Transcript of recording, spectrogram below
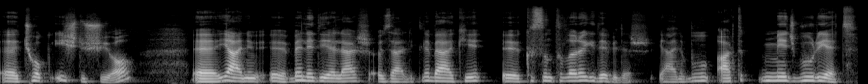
e, çok iş düşüyor. E, yani e, belediyeler özellikle belki e, kısıntılara gidebilir. Yani bu artık mecburiyet.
